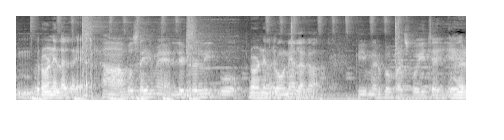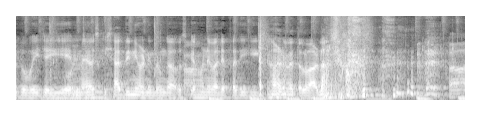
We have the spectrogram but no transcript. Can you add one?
रोने लगा यार। हाँ वो सही में लिटरली वो रोने लगा, रोने लगा कि मेरे को बस वही चाहिए। मेरे को वही चाहिए मैं। उसकी शादी नहीं होने दूँगा उसके हाँ। होने वाले पति की गांड में तलवार डाल हाँ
